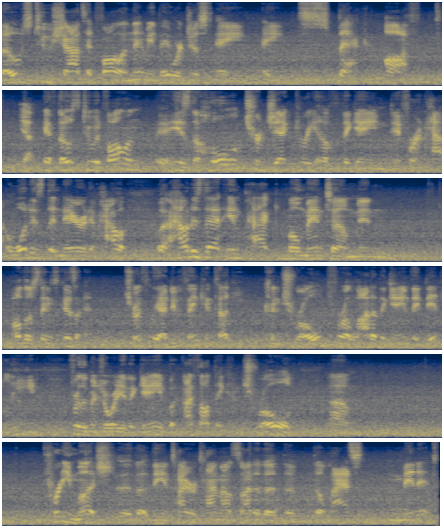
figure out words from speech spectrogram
those two shots had fallen, I mean, they were just a, a speck off. Yeah. If those two had fallen, is the whole trajectory of the game different? How, what is the narrative? How, how does that impact momentum and all those things? Because truthfully, I do think Kentucky controlled for a lot of the game. They did lead for the majority of the game, but I thought they controlled um, pretty much the, the, the, entire time outside of the, the, the, last minute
